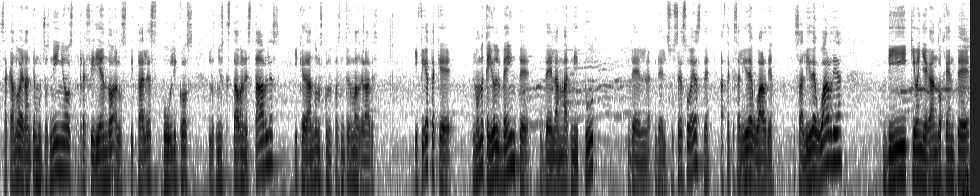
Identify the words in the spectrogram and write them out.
sacando adelante muchos niños, refiriendo a los hospitales públicos los niños que estaban estables y quedándonos con los pacientes más graves. Y fíjate que no me cayó el 20 de la magnitud del, del suceso este hasta que salí de guardia. Salí de guardia vi que iban llegando gente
